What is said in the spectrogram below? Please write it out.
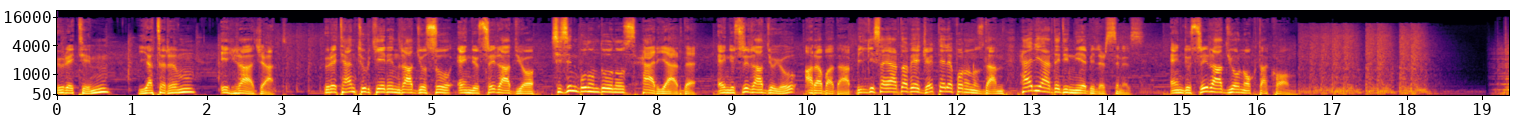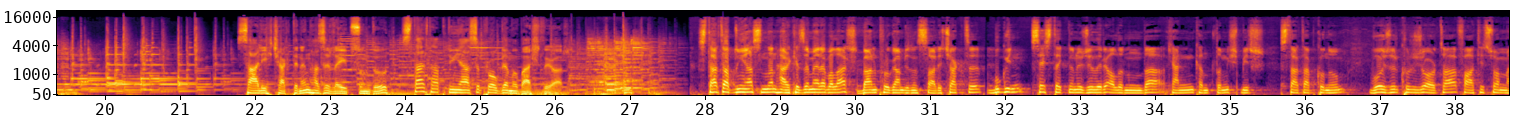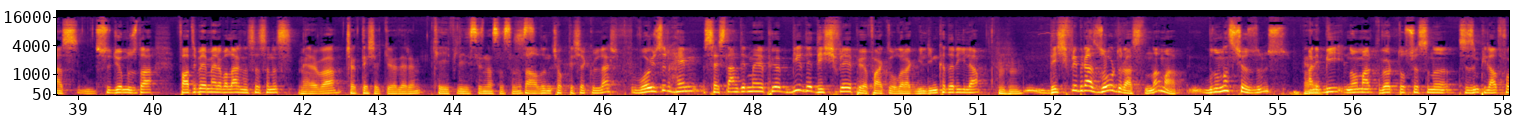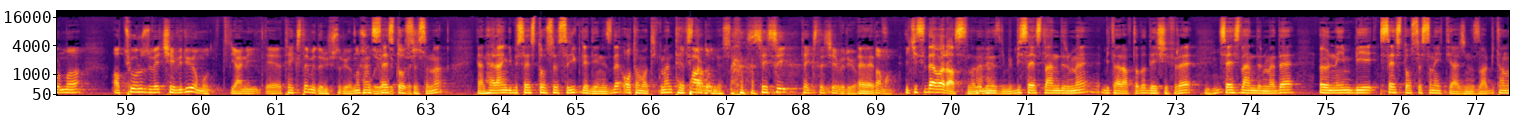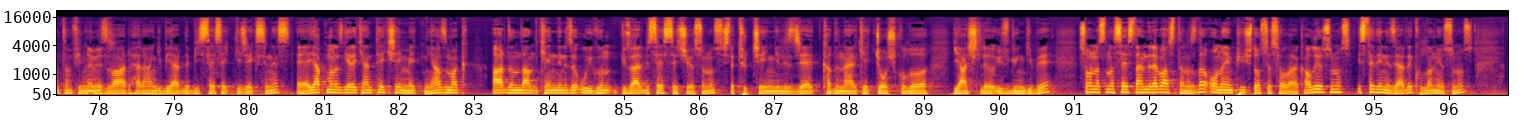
Üretim, yatırım, ihracat. Üreten Türkiye'nin radyosu Endüstri Radyo sizin bulunduğunuz her yerde. Endüstri Radyo'yu arabada, bilgisayarda ve cep telefonunuzdan her yerde dinleyebilirsiniz. Endüstri Radyo.com Salih Çaktı'nın hazırlayıp sunduğu Startup Dünyası programı başlıyor. Startup dünyasından herkese merhabalar. Ben programcınız Salih Çaktı. Bugün ses teknolojileri alanında kendini kanıtlamış bir startup konuğum. Voyager kurucu ortağı Fatih Sönmez. Stüdyomuzda Fatih Bey merhabalar nasılsınız? Merhaba çok teşekkür ederim. Keyifliyiz siz nasılsınız? Sağ olun çok teşekkürler. Voyager hem seslendirme yapıyor bir de deşifre yapıyor farklı olarak bildiğim kadarıyla. Hı hı. Deşifre biraz zordur aslında ama bunu nasıl çözdünüz? Evet. Hani bir normal Word dosyasını sizin platforma atıyoruz ve çeviriyor mu? Yani e, tekste mi dönüştürüyor? Nasıl oluyor? Ses dosyasını yani herhangi bir ses dosyası yüklediğinizde otomatikman tekste e, Pardon, sesi tekste çeviriyor. Evet. Tamam. İkisi de var aslında dediğiniz gibi. Bir seslendirme, bir tarafta da deşifre. Hı-hı. Seslendirmede örneğin bir ses dosyasına ihtiyacınız var. Bir tanıtım filminiz evet. var. Herhangi bir yerde bir ses ekleyeceksiniz. E, yapmanız gereken tek şey metni yazmak. Ardından kendinize uygun güzel bir ses seçiyorsunuz. İşte Türkçe, İngilizce, kadın, erkek, coşkulu, yaşlı, üzgün gibi. Sonrasında seslendire bastığınızda onu MP3 dosyası olarak alıyorsunuz. İstediğiniz yerde kullanıyorsunuz.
